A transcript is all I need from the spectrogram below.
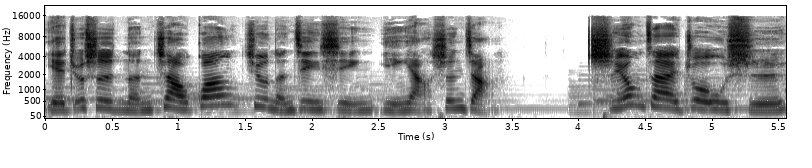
也就是能照光就能进行营养生长。使用在作物时，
